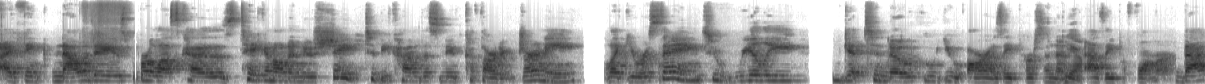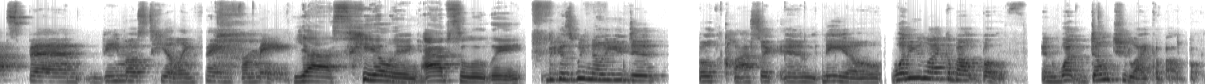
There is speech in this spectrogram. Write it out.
I think nowadays burlesque has taken on a new shape to become this new cathartic journey, like you were saying, to really get to know who you are as a person and Yeah. as a performer. That's been the most healing thing for me. Yes, healing. Absolutely. because we know you did both classic and neo. What do you like about both, and what don't you like about both?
